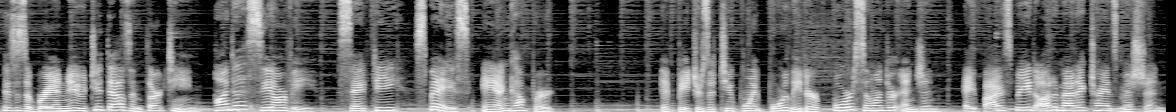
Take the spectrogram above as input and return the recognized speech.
This is a brand new 2013 Honda CRV. Safety, space, and comfort. It features a 2.4 liter four cylinder engine, a 5 speed automatic transmission.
